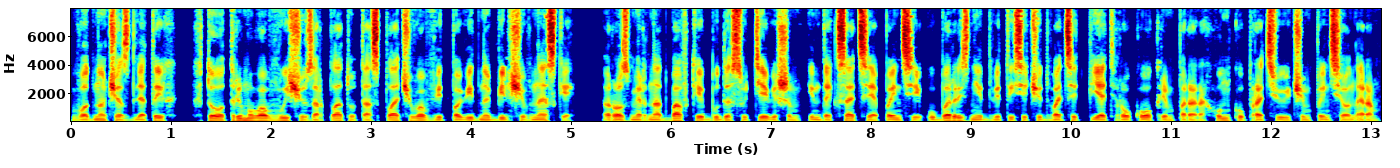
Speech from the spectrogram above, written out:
Водночас для тих, хто отримував вищу зарплату та сплачував відповідно більші внески, розмір надбавки буде суттєвішим. Індексація пенсій у березні 2025 року, окрім перерахунку працюючим пенсіонерам.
